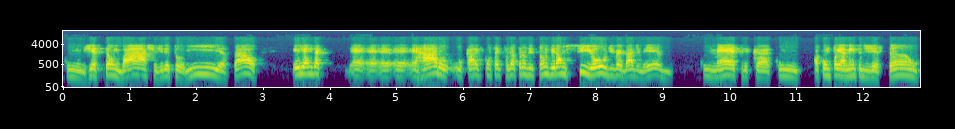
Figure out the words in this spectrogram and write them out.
com gestão embaixo, diretoria tal, ele ainda é, é, é, é, raro o cara que consegue fazer a transição e virar um CEO de verdade mesmo, com métrica, com acompanhamento de gestão,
